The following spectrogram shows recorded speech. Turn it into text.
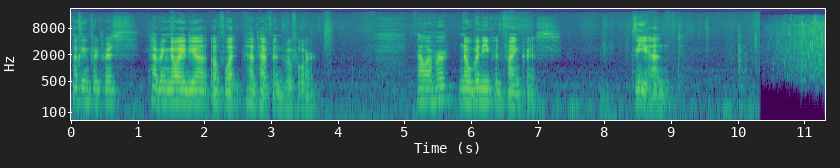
looking for Chris, having no idea of what had happened before. However, nobody could find Chris. The end.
